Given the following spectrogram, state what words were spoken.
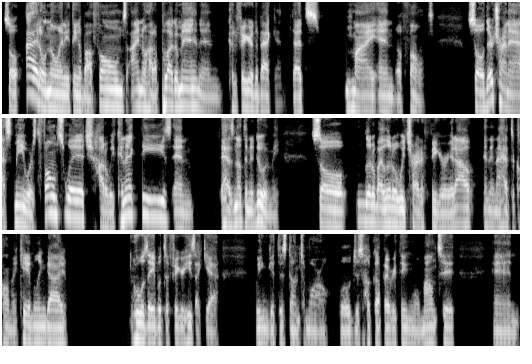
So I don't know anything about phones. I know how to plug them in and configure the backend. That's my end of phones. So they're trying to ask me, where's the phone switch? How do we connect these? And it has nothing to do with me. So little by little, we try to figure it out. And then I had to call my cabling guy who was able to figure, he's like, yeah, we can get this done tomorrow. We'll just hook up everything, we'll mount it. And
